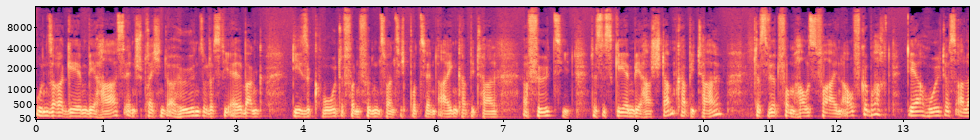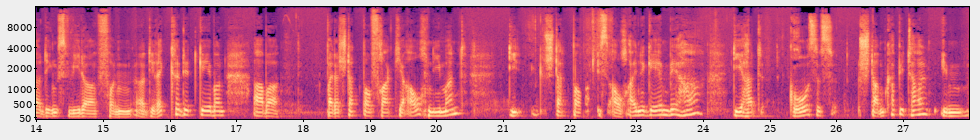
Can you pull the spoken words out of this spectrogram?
unserer GmbHs entsprechend erhöhen, sodass die L-Bank diese Quote von 25 Prozent Eigenkapital erfüllt sieht. Das ist GmbH Stammkapital. Das wird vom Hausverein aufgebracht. Der holt das allerdings wieder von äh, Direktkreditgebern. Aber bei der Stadtbau fragt ja auch niemand. Die Stadtbau ist auch eine GmbH. Die hat großes Stammkapital im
